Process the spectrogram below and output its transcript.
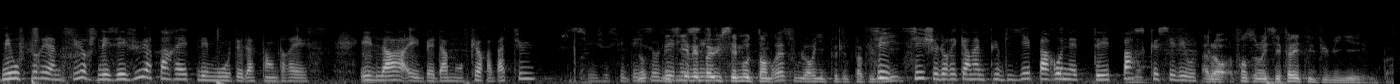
Mais au fur et à mesure, je les ai vus apparaître, les mots de la tendresse. Et là, eh ben, dans mon cœur abattu, je suis, je mais s'il n'y avait pas eu ces mots de tendresse, vous ne l'auriez peut-être pas publié si, si, je l'aurais quand même publié par honnêteté, parce que c'est Léoto. Alors, François Noisy, fallait-il publier ou pas?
